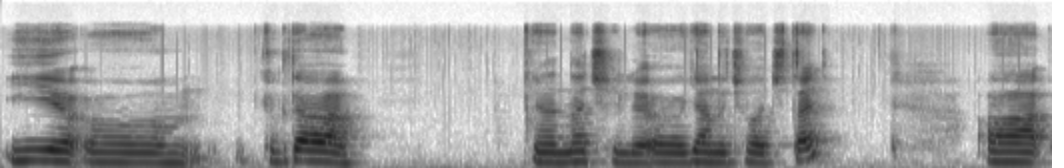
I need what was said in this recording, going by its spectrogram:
И э, когда начали, я начала читать, а,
